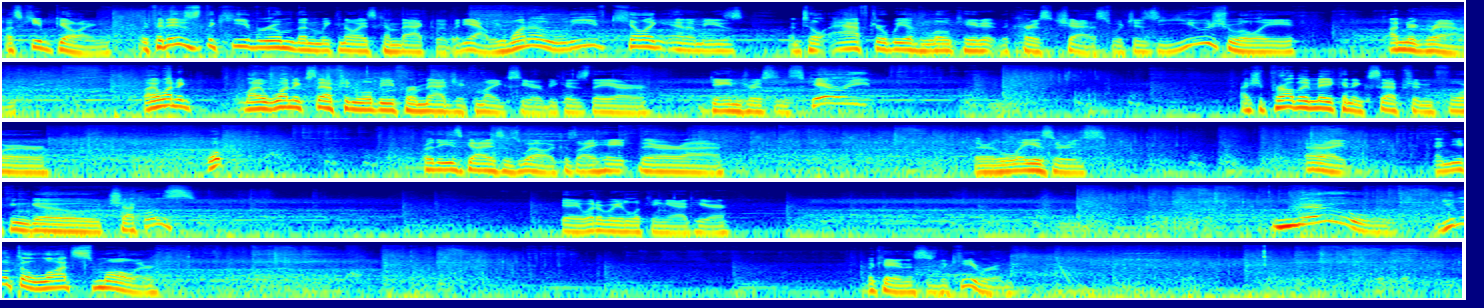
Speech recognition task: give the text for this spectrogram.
Let's keep going. If it is the key room, then we can always come back to it. But yeah, we want to leave killing enemies until after we have located the cursed chest, which is usually underground. I want one, my one exception will be for magic mics here, because they are dangerous and scary. I should probably make an exception for... Whoop! For these guys as well, because I hate their, uh, their lasers. Alright. And you can go Chuckles. Okay, what are we looking at here? No! You looked a lot smaller. Okay, and this is the key room.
